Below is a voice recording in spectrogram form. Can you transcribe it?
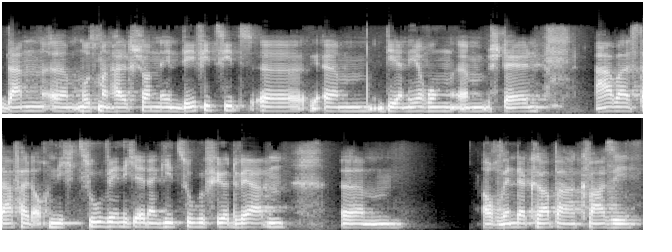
dann äh, muss man halt schon in Defizit äh, ähm, die Ernährung stellen aber es darf halt auch nicht zu wenig Energie zugeführt werden, auch wenn der Körper quasi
